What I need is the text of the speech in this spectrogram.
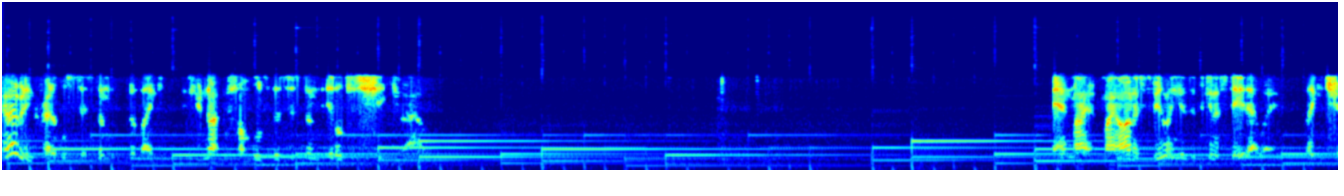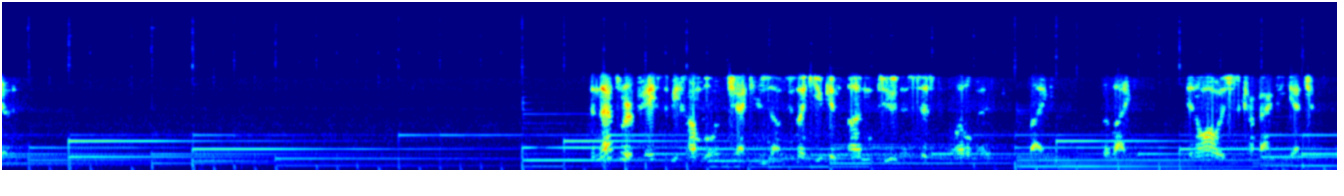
kind of an incredible system, but like if you're not humble to the system, it'll just shit you out. And my my honest feeling is it's gonna stay that way, like it should. And that's where it pays to be humble and check yourself, because like you can undo the system a little bit, like, but like it'll always just come back to get you.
